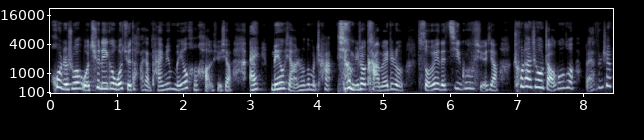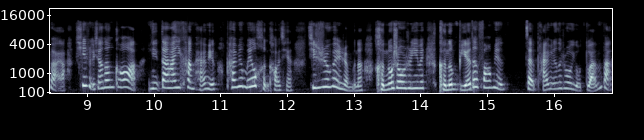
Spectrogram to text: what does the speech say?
或者说我去了一个我觉得好像排名没有很好的学校，哎，没有想象中那么差。像比如说卡梅这种所谓的技工学校，出来之后找工作百分之百啊，薪水相当高啊。你大家一看排名，排名没有很靠前，其实是为什么呢？很多时候是因为可能别的方面在排名的时候有短板，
